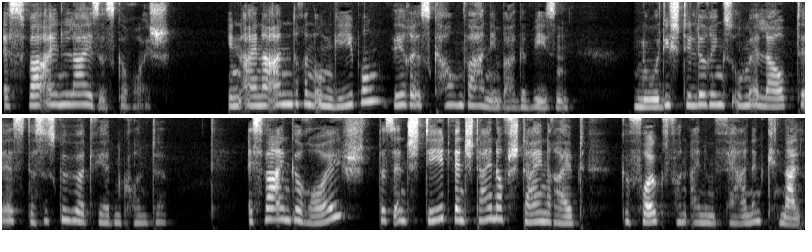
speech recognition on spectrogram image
Es war ein leises Geräusch. In einer anderen Umgebung wäre es kaum wahrnehmbar gewesen. Nur die Stille ringsum erlaubte es, dass es gehört werden konnte. Es war ein Geräusch, das entsteht, wenn Stein auf Stein reibt, gefolgt von einem fernen Knall.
